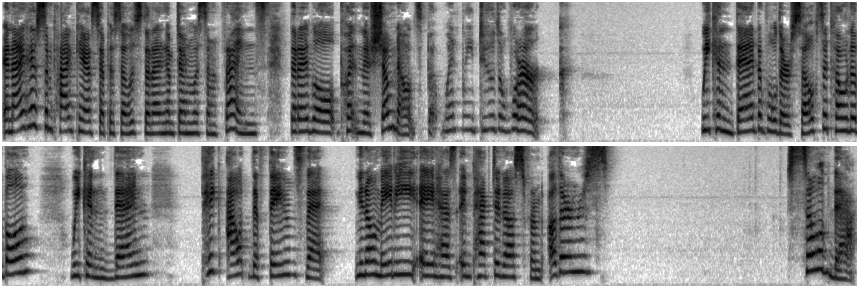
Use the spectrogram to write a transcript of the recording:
And I have some podcast episodes that I have done with some friends that I will put in the show notes. But when we do the work, we can then hold ourselves accountable. We can then pick out the things that, you know, maybe it has impacted us from others so that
